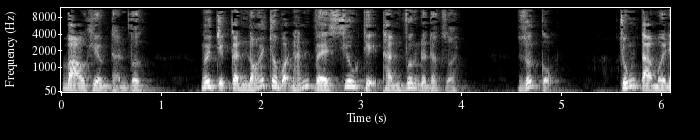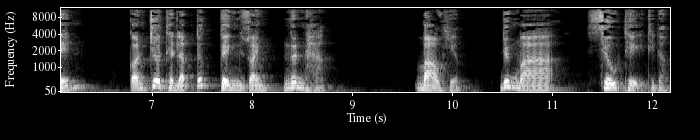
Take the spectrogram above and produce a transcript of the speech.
Bảo hiểm Thần Vương. Ngươi chỉ cần nói cho bọn hắn về siêu thị Thần Vương là được rồi. Rốt cục Chúng ta mới đến, Còn chưa thể lập tức kinh doanh ngân hàng, Bảo hiểm. Nhưng mà siêu thị thì được.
